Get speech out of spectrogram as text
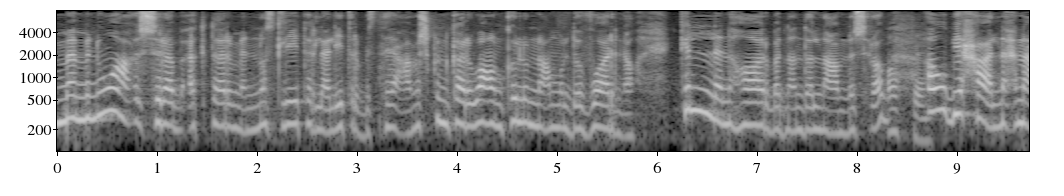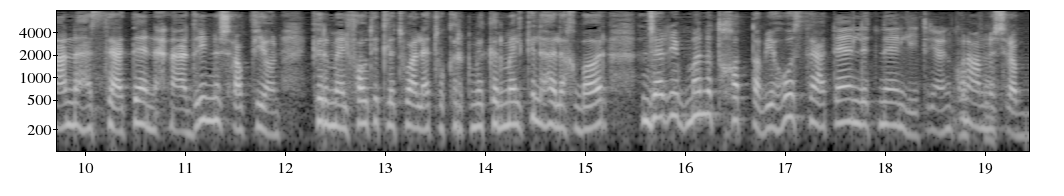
ممنوع أشرب أكثر من نص لتر لليتر بالساعة. مش كنكروعهم كلهم نعمل devoir نا كل نهار بدنا نضلنا عم نشرب. okay. أو بحال نحن عنا هالساعتين نحن قادرين نشرب فيهم. كرمال فوتة التواليت وكرمال كل هالأخبار. نجرب ما نتخطى بهو الساعتين ل 2 لتر. يعني نكون عم okay. نشرب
